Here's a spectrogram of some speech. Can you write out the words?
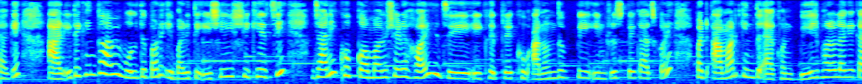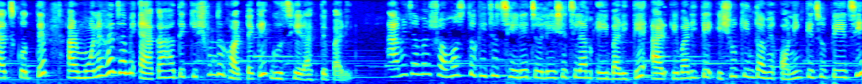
লাগে। আর এটা কিন্তু আমি বলতে পারো এ বাড়িতে এসেই শিখেছি। জানি খুব কম মানুষের হয় যে এই ক্ষেত্রে খুব আনন্দ পেয়ে ইন্টারেস্ট পেয়ে কাজ করে বাট আমার কিন্তু এখন বেশ ভালো লাগে কাজ করতে। আর মনে হয় যে আমি একা হাতে কি সুন্দর ঘরটাকে গুছিয়ে রাখতে পারি। আমি যেমন সমস্ত কিছু ছেড়ে চলে এসেছিলাম এই বাড়িতে, আর এ বাড়িতে এসেও কিন্তু আমি অনেক কিছু পেয়েছি।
